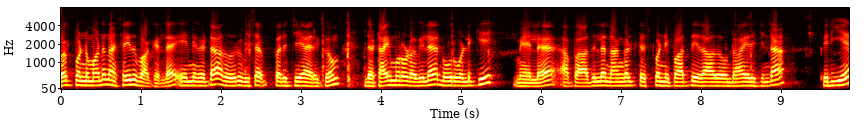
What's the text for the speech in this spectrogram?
ஒர்க் பண்ணுமான்னு நான் செய்து பார்க்கல. ஏன்னு கேட்டால் அது ஒரு விச பரீட்சையாக இருக்கும். இந்த டைமரோட விலை நூறு வள்ளிக்கு மேலே. அப்போ அதில் நாங்கள் டெஸ்ட் பண்ணி பார்த்து ஏதாவது ஒன்று ஆயிடுச்சுன்னா பெரிய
